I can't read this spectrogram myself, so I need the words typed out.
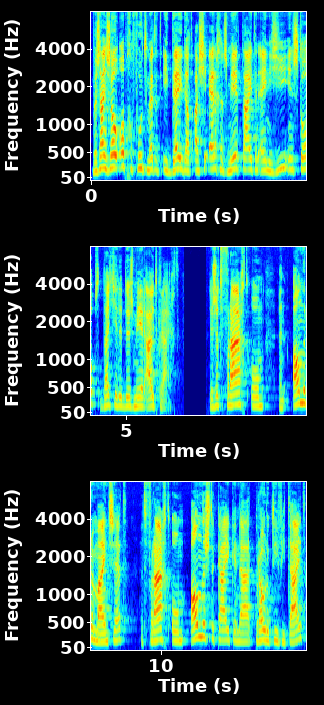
We zijn zo opgevoed met het idee dat als je ergens meer tijd en energie in stopt, dat je er dus meer uit krijgt. Dus het vraagt om een andere mindset. Het vraagt om anders te kijken naar productiviteit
